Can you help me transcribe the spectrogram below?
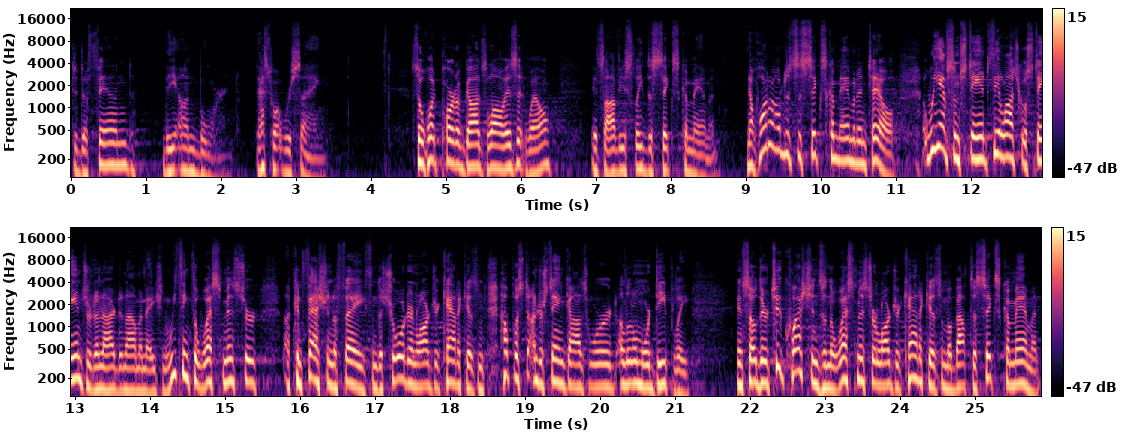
to defend the unborn. That's what we're saying. So, what part of God's law is it? Well, it's obviously the sixth commandment. Now, what all does the sixth commandment entail? We have some stand, theological standard in our denomination. We think the Westminster uh, Confession of Faith and the shorter and larger catechisms help us to understand God's word a little more deeply. And so there are two questions in the Westminster Larger Catechism about the sixth commandment.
